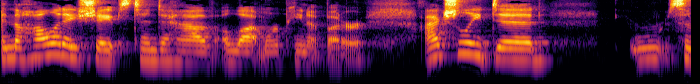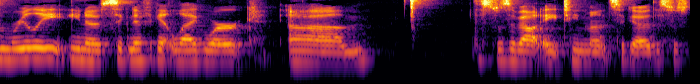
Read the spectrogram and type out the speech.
And the holiday shapes tend to have a lot more peanut butter. I actually did some really, you know, significant legwork. Um, this was about 18 months ago. This was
